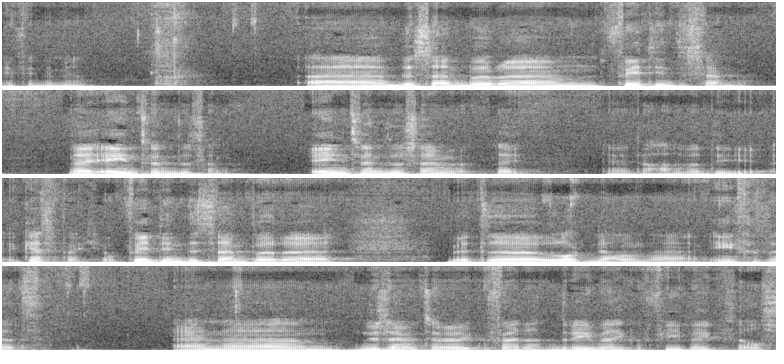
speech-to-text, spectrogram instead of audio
Even in de mail. Eh, december, ehm, 14 december. Nee, 21 december. 21 december, nee, nee daar hadden we die uh, op. 14 december eh, werd de lockdown eh, ingezet. En ehm, nu zijn we twee weken verder, drie weken, vier weken zelfs.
